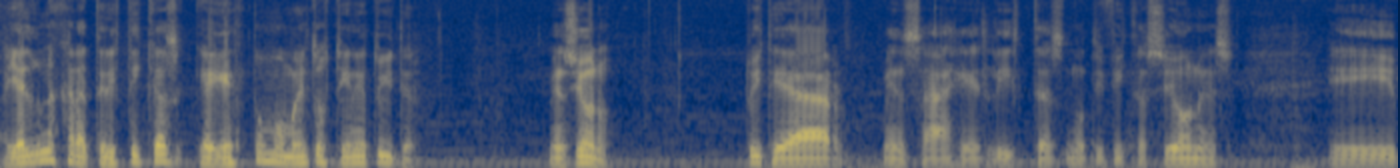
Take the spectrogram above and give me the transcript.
hay algunas características que en estos momentos tiene Twitter. Menciono, tuitear, mensajes, listas, notificaciones, eh,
